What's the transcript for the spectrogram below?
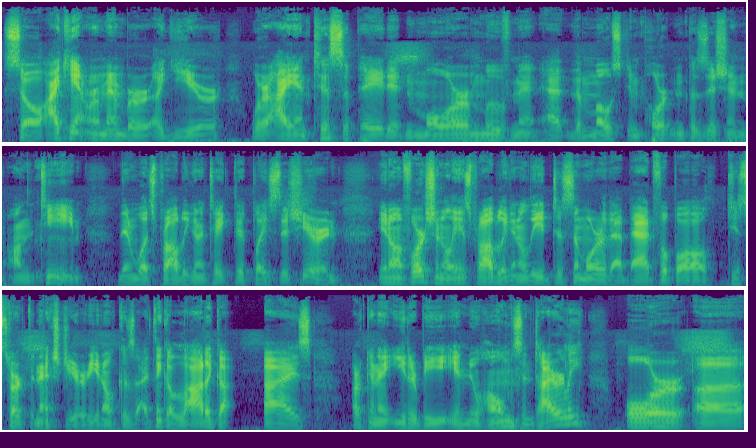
So I can't remember a year where I anticipated more movement at the most important position on the team than what's probably going to take place this year. And, you know, unfortunately, it's probably going to lead to some more of that bad football to start the next year, you know, because I think a lot of guys are going to either be in new homes entirely or, uh,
